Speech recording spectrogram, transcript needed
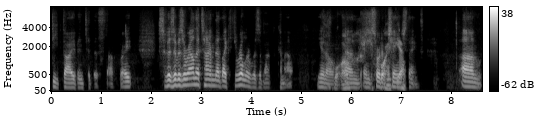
deep dive into this stuff right? Because so, it was around the time that like thriller was about to come out you know oh, and and sort of change yeah. things. Um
